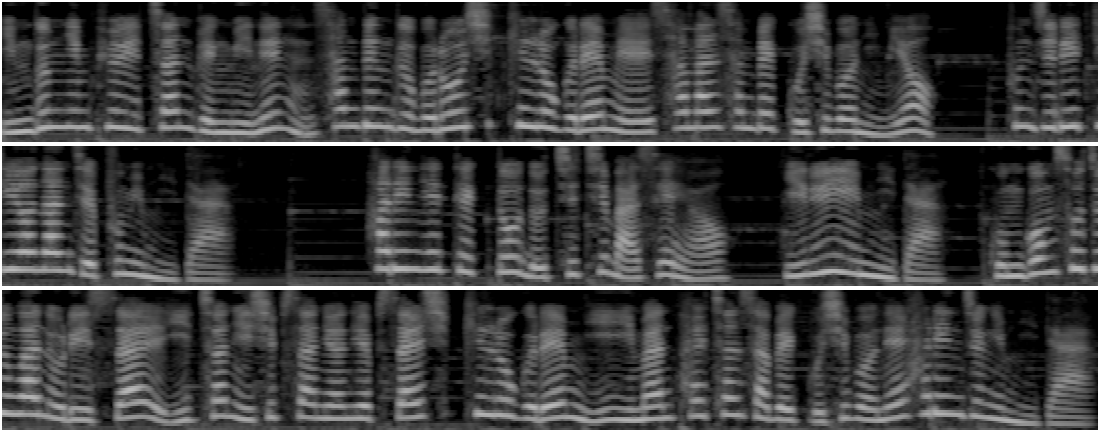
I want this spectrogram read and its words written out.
임금님표 2100미는 상등급으로 10kg에 4390원이며 품질이 뛰어난 제품입니다. 할인 혜택도 놓치지 마세요. 1위입니다. 곰곰 소중한 오리쌀 2024년 햅쌀 10kg 이 28,490원에 할인 중입니다.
